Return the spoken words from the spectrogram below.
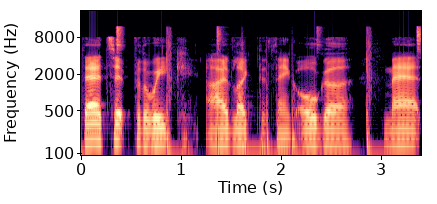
That's it for the week. I'd like to thank Olga, Matt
